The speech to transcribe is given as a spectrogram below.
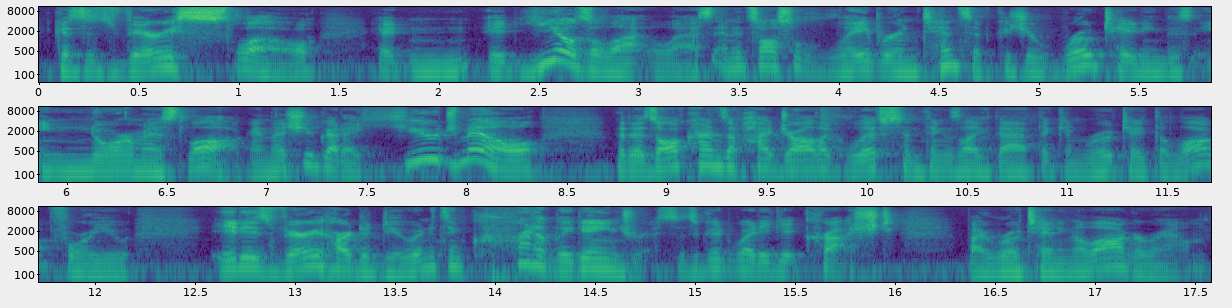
because it's very slow. It it yields a lot less, and it's also labor intensive because you're rotating this enormous log. Unless you've got a huge mill that has all kinds of hydraulic lifts and things like that that can rotate the log for you, it is very hard to do, and it's incredibly dangerous. It's a good way to get crushed by rotating a log around.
